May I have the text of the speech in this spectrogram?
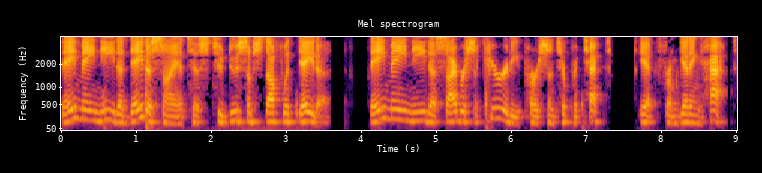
They may need a data scientist to do some stuff with data. They may need a cybersecurity person to protect it from getting hacked.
